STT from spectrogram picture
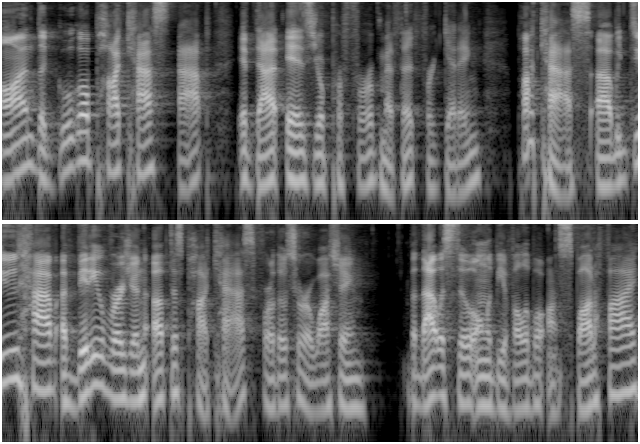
on the Google Podcast app if that is your preferred method for getting podcasts. Uh, we do have a video version of this podcast for those who are watching, but that would still only be available on Spotify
